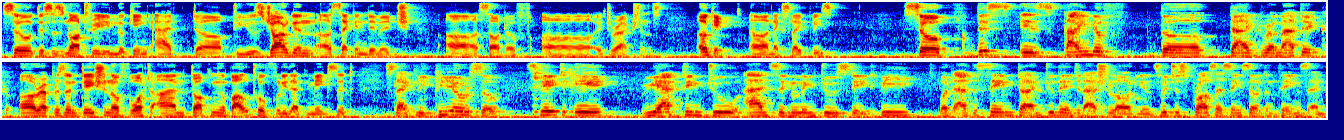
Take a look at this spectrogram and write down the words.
So this is not really looking at, uh, to use jargon, second image uh, sort of uh, interactions. Okay, uh, next slide, please. So this is kind of the diagrammatic representation of what I'm talking about. Hopefully that makes it slightly clear. So state A reacting to and signaling to state B but at the same time to the international audience, which is processing certain things and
